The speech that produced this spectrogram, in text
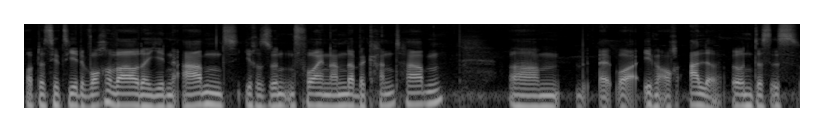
ob das jetzt jede Woche war oder jeden Abend, ihre Sünden voreinander bekannt haben. Ähm, äh, eben auch alle. Und das ist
